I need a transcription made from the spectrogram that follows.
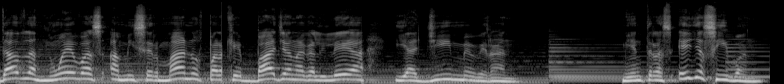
dad las nuevas a mis hermanos para que vayan a Galilea y allí me verán. Mientras ellas iban,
